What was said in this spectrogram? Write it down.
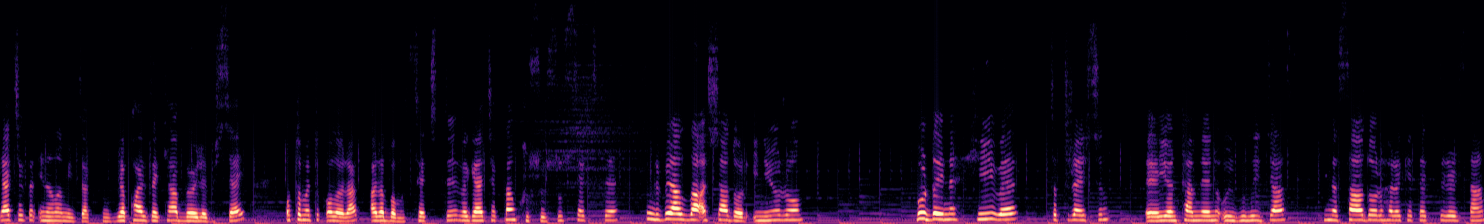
gerçekten inanamayacaksınız. Yapay zeka böyle bir şey. Otomatik olarak arabamı seçti ve gerçekten kusursuz seçti. Şimdi biraz daha aşağı doğru iniyorum. Burada yine He ve Saturation e, yöntemlerini uygulayacağız. Yine sağa doğru hareket ettirirsem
